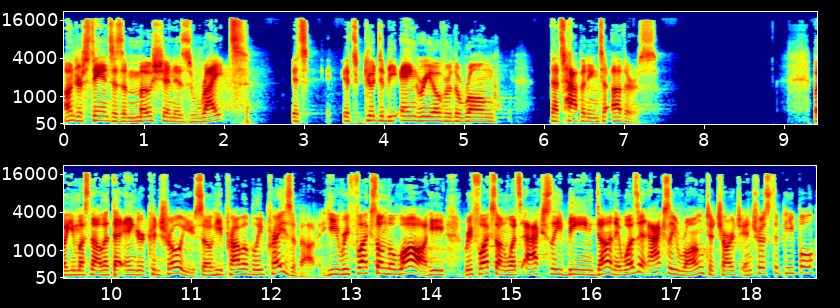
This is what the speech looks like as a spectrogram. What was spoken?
understands his emotion is right. It's, it's good to be angry over the wrong that's happening to others. But you must not let that anger control you. So he probably prays about it. He reflects on the law. He reflects on what's actually being done. It wasn't actually wrong to charge interest to people.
